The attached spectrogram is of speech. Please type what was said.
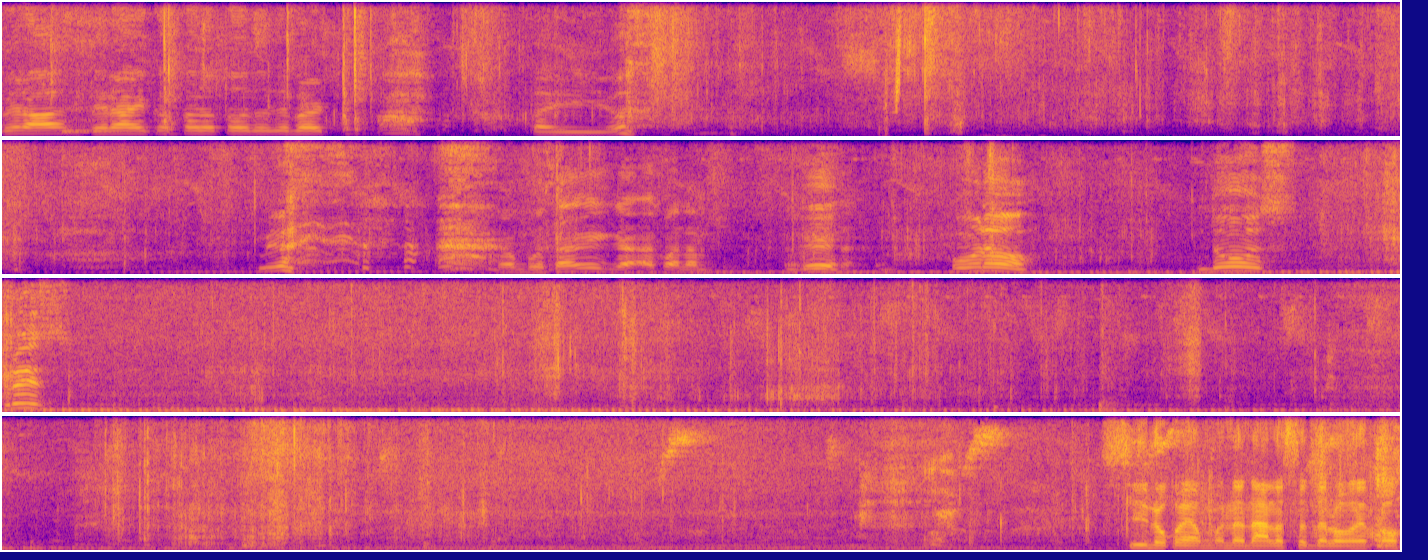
Bira, birahay ko pero todo si Bert. Ah, tayo. Kabusagi, ako ng... Okay. Uno, dos, tres. Sino kayang mananalo sa dalawang ito?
